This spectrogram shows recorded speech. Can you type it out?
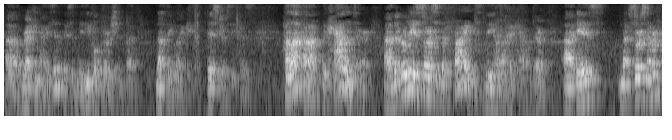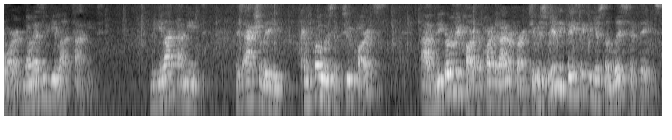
uh, recognize it. There's a medieval version, but nothing like this Josephus. Halakha, the calendar, uh, the earliest source that defines the halakha calendar uh, is source number four, known as Megillat Ta'anit. Megillat Ta'anit is actually composed of two parts. Um, the early part, the part that I'm referring to, is really basically just a list of dates.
